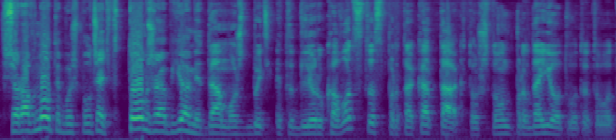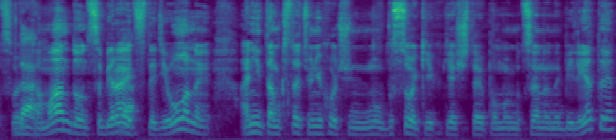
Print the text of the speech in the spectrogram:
Все равно ты будешь получать в том же объеме. Да, может быть, это для руководства Спартака так, то, что он продает вот эту вот свою да. команду, он собирает да. стадионы. Они там, кстати, у них очень ну, высокие, как я считаю, по-моему, цены на билеты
